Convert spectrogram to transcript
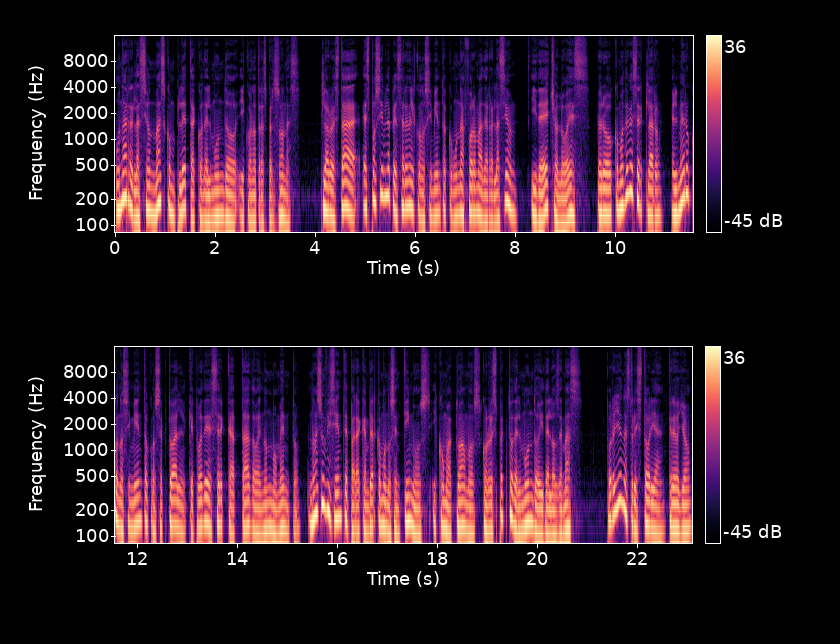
una relación más completa con el mundo y con otras personas. Claro está, es posible pensar en el conocimiento como una forma de relación, y de hecho lo es. Pero como debe ser claro, el mero conocimiento conceptual que puede ser captado en un momento no es suficiente para cambiar cómo nos sentimos y cómo actuamos con respecto del mundo y de los demás. Por ello nuestra historia, creo yo,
